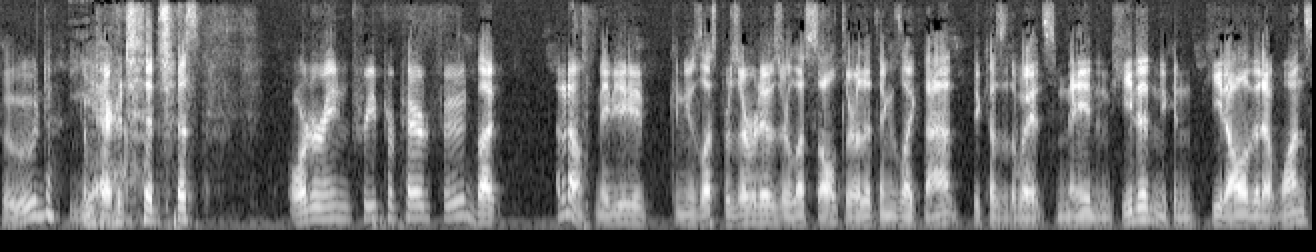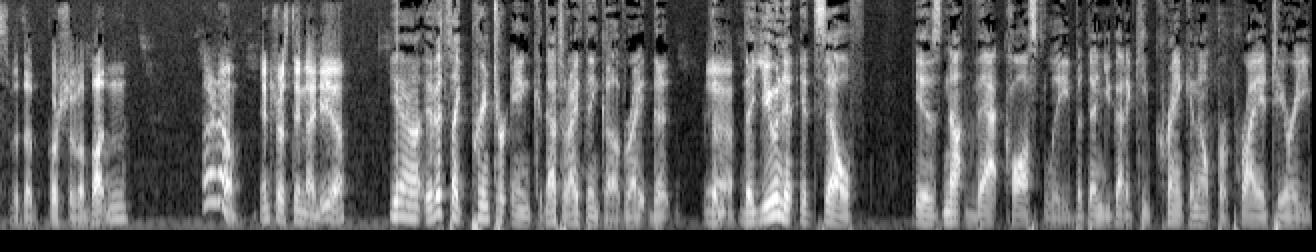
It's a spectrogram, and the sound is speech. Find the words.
food Yeah. compared to just ordering pre-prepared food. But I don't know. Maybe you can use less preservatives or less salt or other things like that because of the way it's made and heated, and you can heat all of it at once with a push of a button. I don't know. Interesting idea. Yeah, if it's like printer ink, that's what I think of, right? The the, Yeah. the unit itself is not that costly, but then you got to keep cranking out proprietary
